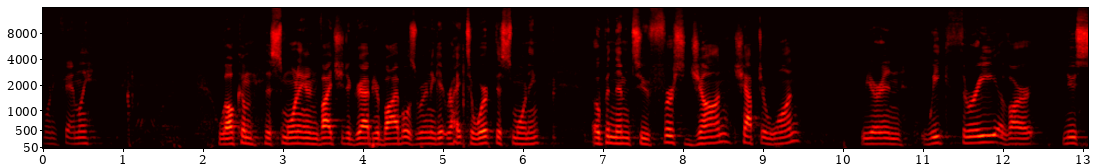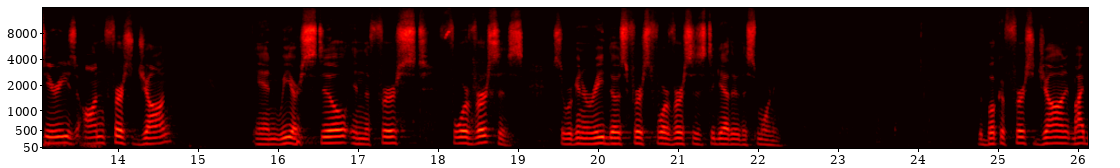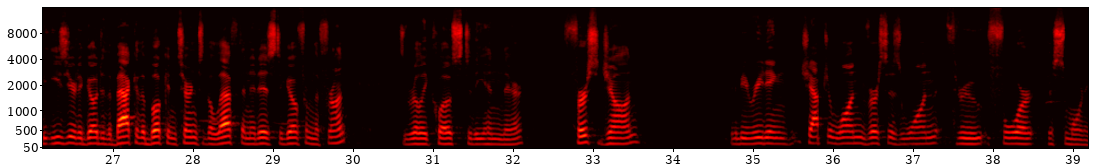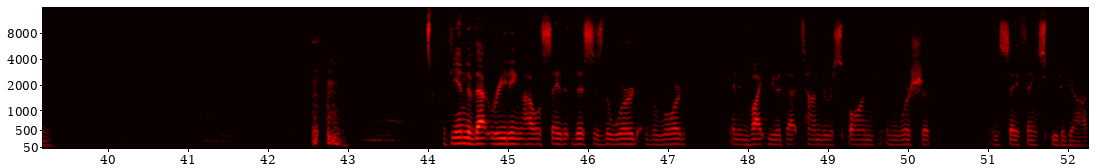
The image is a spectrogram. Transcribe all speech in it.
Morning, family. Welcome this morning. I invite you to grab your Bibles. We're going to get right to work this morning. Open them to 1 John chapter 1. We are in week three of our new series on 1 John, and we are still in the first four verses. So we're going to read those first four verses together this morning. The book of 1 John, it might be easier to go to the back of the book and turn to the left than it is to go from the front. It's really close to the end there. 1 John, I'm going to be reading chapter 1, verses 1 through 4 this morning. at the end of that reading, I will say that this is the word of the Lord and invite you at that time to respond in worship and say thanks be to God.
